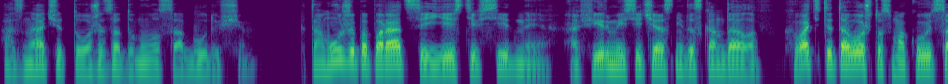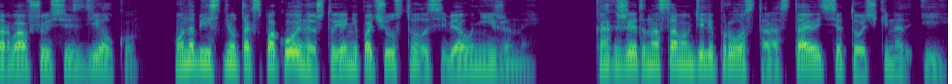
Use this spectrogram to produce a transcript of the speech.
а значит, тоже задумывался о будущем. Тому же папарацци есть и в Сиднее, а фирме сейчас не до скандалов. Хватит и того, что смакуют сорвавшуюся сделку. Он объяснил так спокойно, что я не почувствовала себя униженной. Как же это на самом деле просто расставить все точки над «и».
